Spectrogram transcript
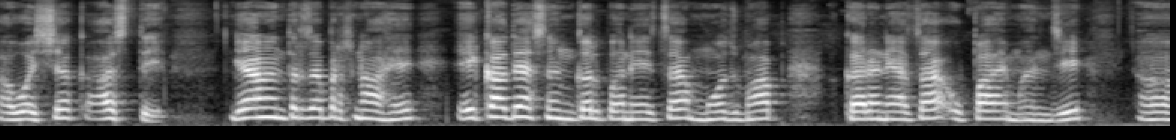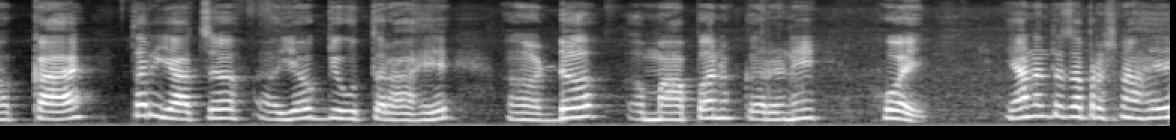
आवश्यक असते. यानंतरचा प्रश्न आहे एखाद्या संकल्पनेचा मोजमाप करण्याचा उपाय म्हणजे काय? तर याचं योग्य उत्तर आहे ड मापन करणे होय. यानंतरचा प्रश्न आहे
